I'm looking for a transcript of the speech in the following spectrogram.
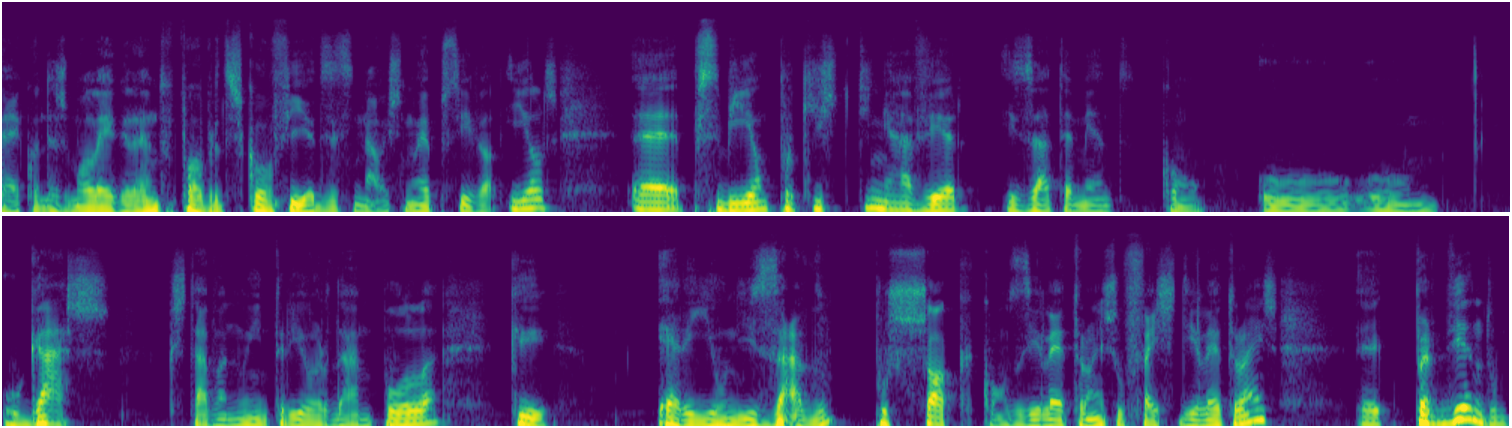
É quando a esmola é grande, o pobre desconfia, diz assim: não, isto não é possível. E eles uh, percebiam porque isto tinha a ver exatamente com o, o, o gás que estava no interior da ampola, que era ionizado por choque com os eletrões, o feixe de eletrões, uh, perdendo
